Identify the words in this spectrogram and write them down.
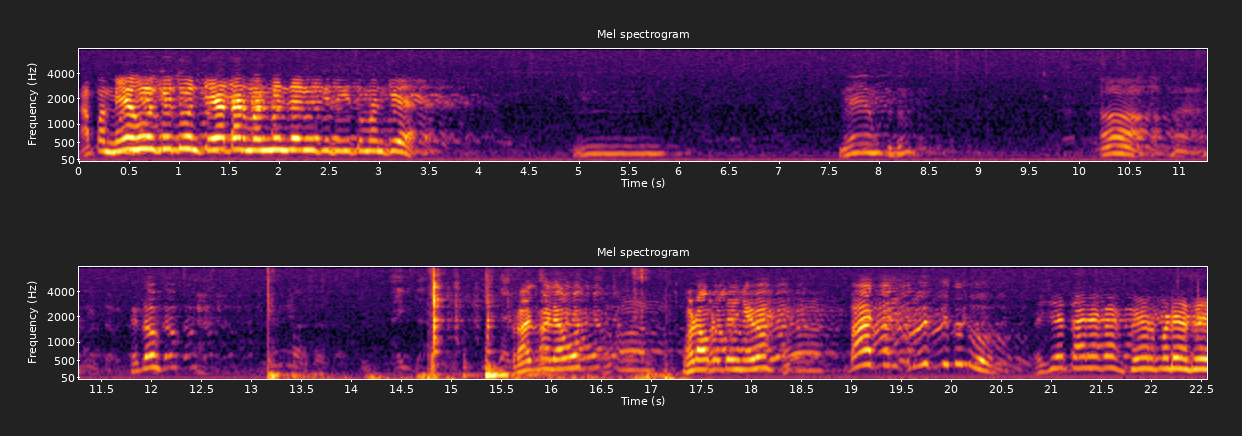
આપા મેં હું કીધું ને તે તાર મમ્મીને જઈને હું કીધું ઈ તું મને કે. મેં હું કીધું? હા. એ તો? રાજમહેલ આવો? ઘોડા ઉપર દઈને આવ્યા? બાત રોજ કીધું તું. હજી તારે કાંઈક ફેર પડે છે.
